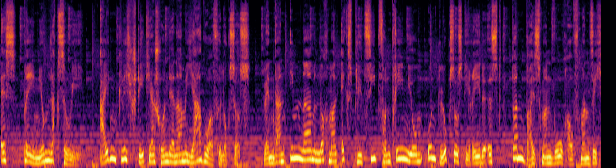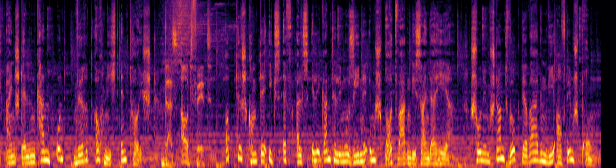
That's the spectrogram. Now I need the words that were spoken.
S Premium Luxury. Eigentlich steht ja schon der Name Jaguar für Luxus. Wenn dann im Namen nochmal explizit von Premium und Luxus die Rede ist, dann weiß man, worauf man sich einstellen kann und wird auch nicht enttäuscht. Das Outfit. Optisch kommt der XF als elegante Limousine im Sportwagendesign daher. Schon im Stand wirkt der Wagen wie auf dem Sprung.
